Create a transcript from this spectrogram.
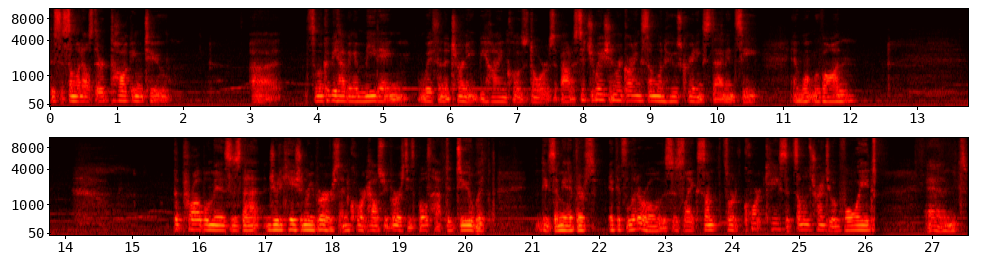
this is someone else they're talking to. Uh, someone could be having a meeting with an attorney behind closed doors about a situation regarding someone who's creating stagnancy and won't move on the problem is is that adjudication reverse and courthouse reverse these both have to do with these i mean if there's if it's literal this is like some sort of court case that someone's trying to avoid and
